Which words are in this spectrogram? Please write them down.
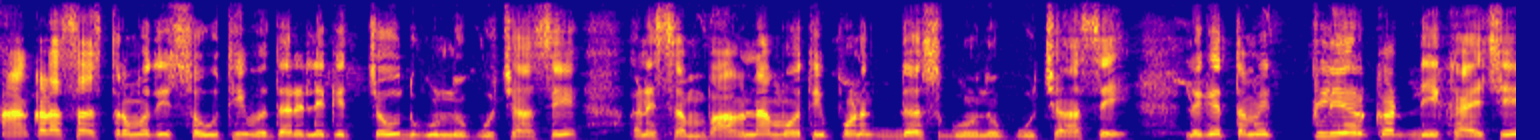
આંકડાશાસ્ત્રમાંથી સૌથી વધારે એટલે કે ચૌદ ગુણનું પૂછાશે અને સંભાવનામાંથી પણ દસ ગુણનું પૂછાશે. એટલે કે તમે ક્લિયર કટ દેખાય છે.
